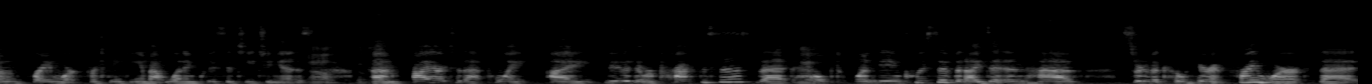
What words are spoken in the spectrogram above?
own framework for thinking about what inclusive teaching is. Oh, okay. um, prior to that point, I knew that there were practices that yeah. helped one be inclusive, but I didn't have sort of a coherent framework that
